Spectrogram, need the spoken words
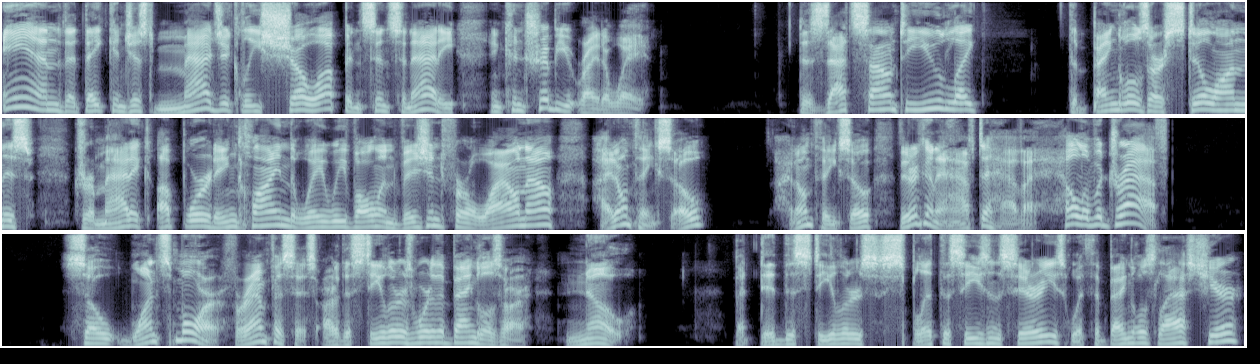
and that they can just magically show up in Cincinnati and contribute right away. Does that sound to you like the Bengals are still on this dramatic upward incline the way we've all envisioned for a while now? I don't think so. I don't think so. They're going to have to have a hell of a draft. So, once more, for emphasis, are the Steelers where the Bengals are? No. But did the Steelers split the season series with the Bengals last year?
